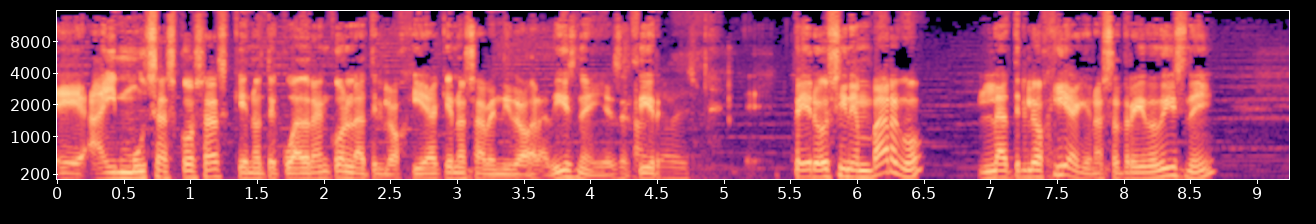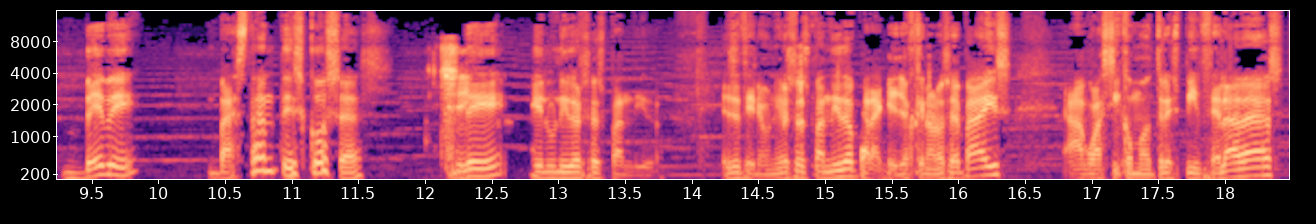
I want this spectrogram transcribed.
Eh, hay muchas cosas que no te cuadran con la trilogía que nos ha vendido ahora Disney, es decir, ah, pero sin embargo, la trilogía que nos ha traído Disney bebe bastantes cosas sí. de el universo expandido. Es decir, el universo expandido, para aquellos que no lo sepáis, hago así como tres pinceladas.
